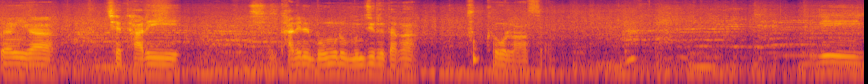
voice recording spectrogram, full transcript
고양이가 제 다리 다리를 몸으로 문지르다가 푹 하고 올라왔어요. 여기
